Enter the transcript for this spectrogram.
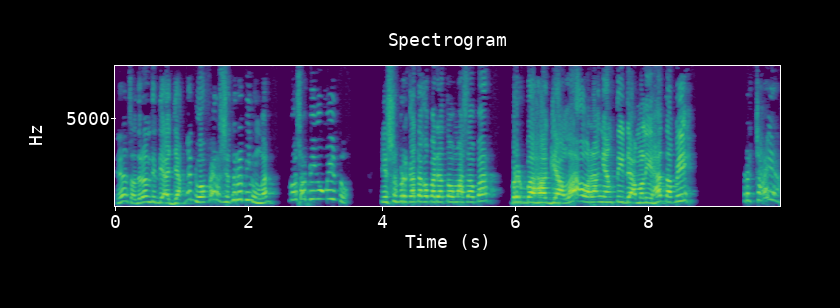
Ya, saudara nanti diajaknya dua versi, saudara bingung kan? Gak usah bingung itu. Yesus berkata kepada Thomas apa? Berbahagialah orang yang tidak melihat tapi Percaya.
